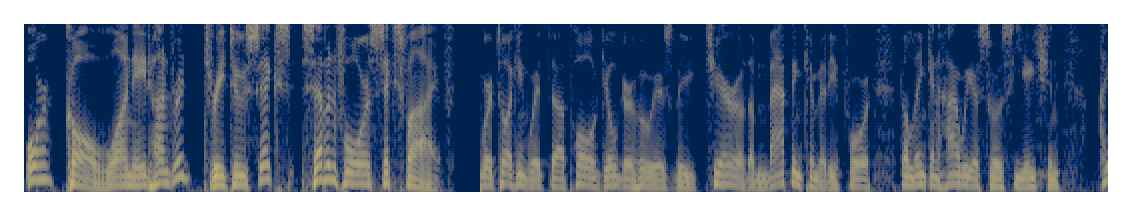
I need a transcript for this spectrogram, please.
or call 1 800 326 7465. We're talking with uh, Paul Gilger, who is the chair of the mapping committee for the Lincoln Highway Association. I,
